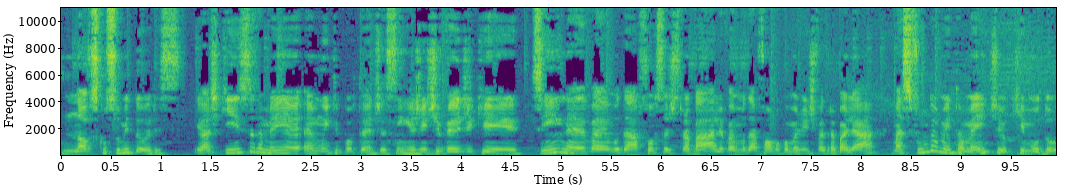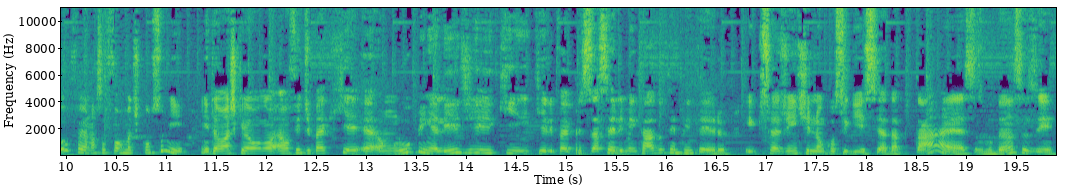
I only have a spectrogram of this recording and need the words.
novos consumidores. Eu acho que isso também é, é muito importante, assim, a gente vê de que, sim, né, vai mudar a força de trabalho, vai mudar a forma como a gente vai trabalhar, mas fundamentalmente o que mudou foi a nossa forma de consumir. Então acho que é um, é um feedback que é um looping ali de que, que ele vai precisar ser alimentado o tempo inteiro. E que se a gente não conseguir se adaptar a essas mudanças, e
